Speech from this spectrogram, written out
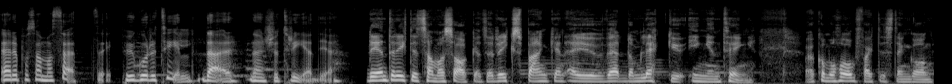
Är det på samma sätt? Hur går det till där den 23 det är inte riktigt samma sak. Alltså, Riksbanken är ju, de läcker ju ingenting. Jag kommer ihåg faktiskt en gång,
